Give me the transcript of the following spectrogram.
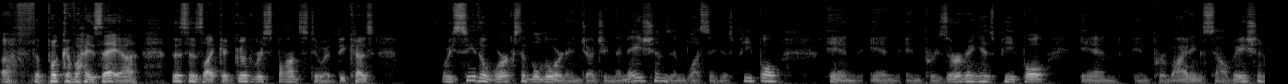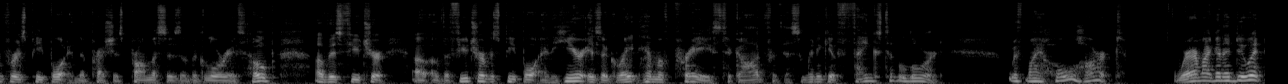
of the book of Isaiah. This is like a good response to it because We see the works of the Lord in judging the nations and blessing his people, in in in preserving his people, in in providing salvation for his people, in the precious promises of the glorious hope of his future, uh, of the future of his people. And here is a great hymn of praise to God for this. I'm going to give thanks to the Lord with my whole heart. Where am I going to do it?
